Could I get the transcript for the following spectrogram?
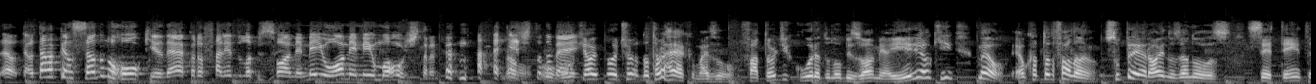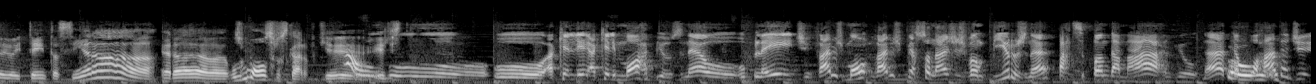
Eu, eu tava pensando no Hulk, né? Quando eu falei do lobisomem. É meio homem, meio monstro. Mas Não, tudo o bem. Hulk é o, Dr. Hack, mas o fator de cura do lobisomem aí é o que. Meu, é o que eu tô falando. Super-herói nos anos 70 e 80, assim, era. Era os monstros, cara. Porque Ah, o, eles. o, o- aquele, aquele Morbius, né? O, o Blade, vários, vários personagens vampiros, né? Participando da Marvel, né? Tem uma O- porrada de.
